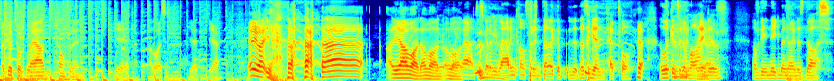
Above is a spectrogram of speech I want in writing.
I just got to talk loud, confident. Yeah. Otherwise, it's, yeah, yeah. Anyway, yeah. yeah, I'm on, I'm on, I'm on. Wow, just got to be loud and confident. That, like the, the, that's again the pep talk. A look into the mind Yeah. of of the enigma known as DOS.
